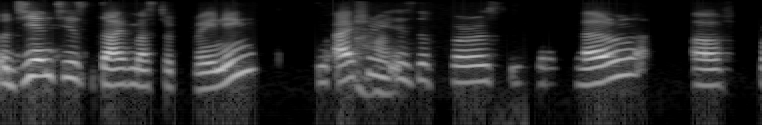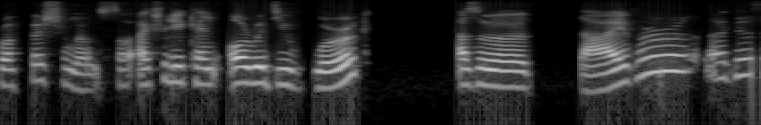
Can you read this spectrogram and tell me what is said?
So DMT is dive master training. Actually Uh-huh. is the first level of professional. So actually, you can already work as a diver like this.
